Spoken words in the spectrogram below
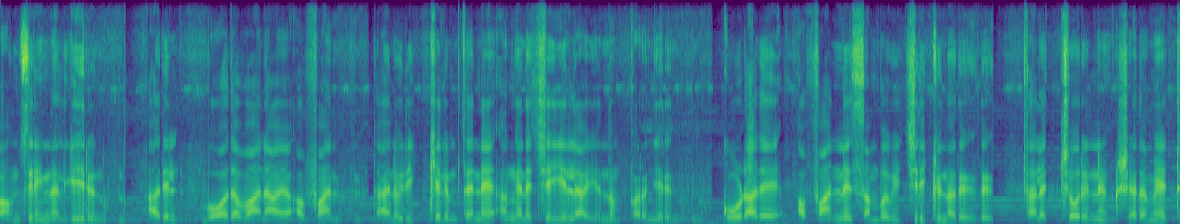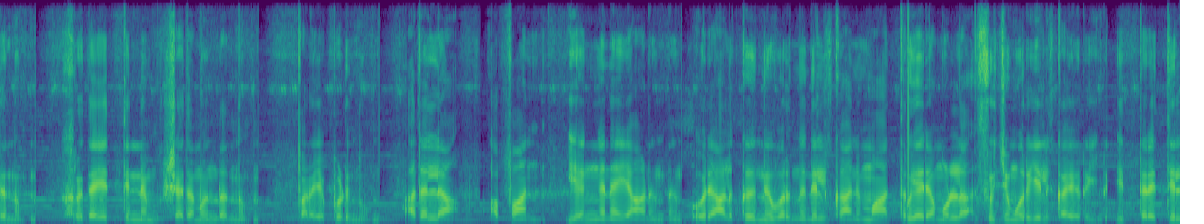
കൗൺസിലിംഗ് നൽകിയിരുന്നു. അതിൽ ബോധവാനായ അഫാൻ താൻ ഒരിക്കലും തന്നെ അങ്ങനെ ചെയ്യില്ല എന്നും പറഞ്ഞിരുന്നു. കൂടാതെ അഫാനിന് സംഭവിച്ചിരിക്കുന്നത് തലച്ചോറിന് ക്ഷതമേറ്റെന്നും ഹൃദയത്തിനും ക്ഷതമുണ്ടെന്നും പറയപ്പെടുന്നു. അതല്ല അഫാൻ എങ്ങനെയാണ് ഒരാൾക്ക് നിവർന്നു നിൽക്കാനും മാത്രം ഉയരമുള്ള ശുചിമുറിയിൽ കയറി ഇത്തരത്തിൽ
